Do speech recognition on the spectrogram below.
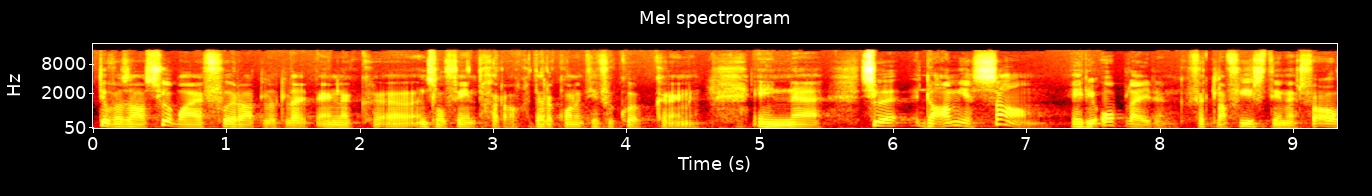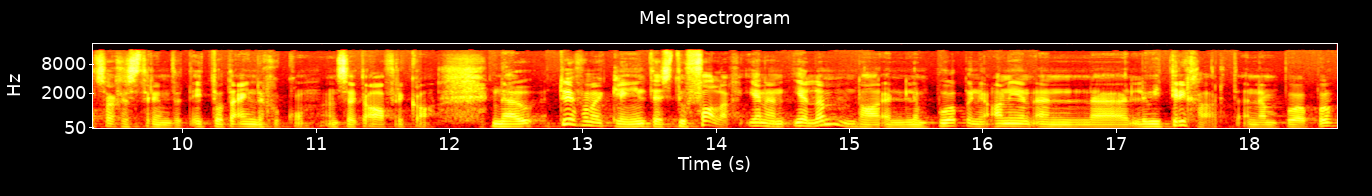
toe was daar so baie voorraad dat hulle uiteindelik uh, insolvent geraak het. Hulle kon dit nie verkoop kry nie. En uh, so daarmee saam het die opleiding vir klavierstemmers veral sy gestremdheid het tot einde gekom in Suid-Afrika. Nou, twee van my kliënte is toevallig, een in Elim daar in Limpopo en die ander een in uh, Louis Trichardt in Limpopo,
